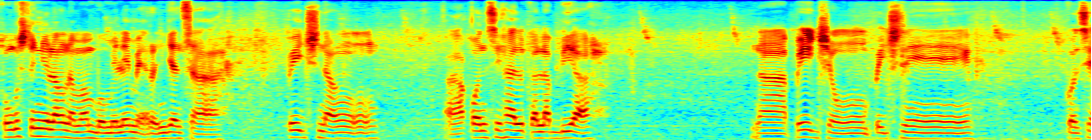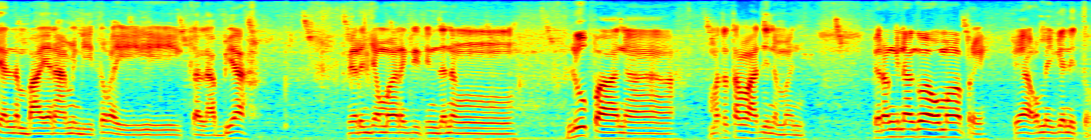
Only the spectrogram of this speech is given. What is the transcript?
Kung gusto niyo lang naman bumili, meron dyan sa page ng ah, Konsihal Calabia na page, yung page ni konsehal ng bayan namin dito kay Calabia. Meron diyang mga nagtitinda ng lupa na matataba din naman. Pero ang ginagawa ko mga pre, kaya ako may ganito.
